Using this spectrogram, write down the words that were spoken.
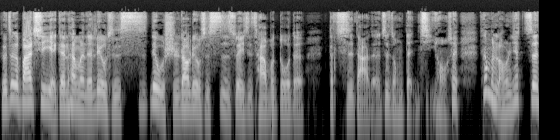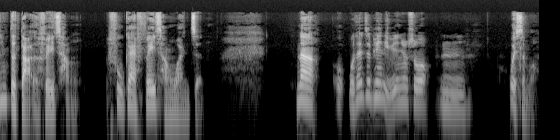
可这个八七也跟他们的六十四、六十到六十四岁是差不多的，施打的这种等级哦，所以他们老人家真的打得非常覆盖非常完整。那。我我在这篇里面就说，嗯，为什么？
